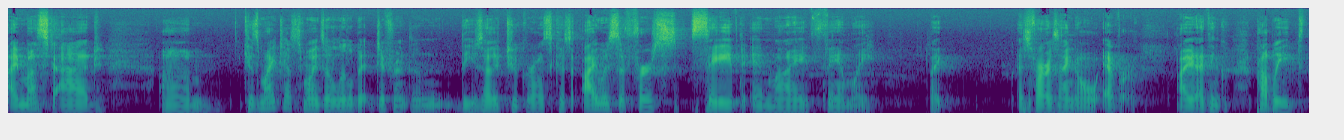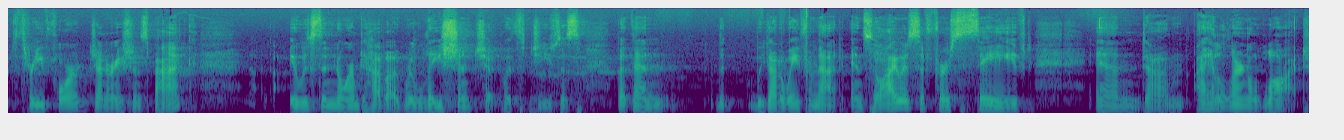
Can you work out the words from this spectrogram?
I must add, because um, my testimony is a little bit different than these other two girls, because I was the first saved in my family as far as I know, ever. I, I think probably three, four generations back, it was the norm to have a relationship with Jesus. But then the, we got away from that. And so I was the first saved, and um, I had to learn a lot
